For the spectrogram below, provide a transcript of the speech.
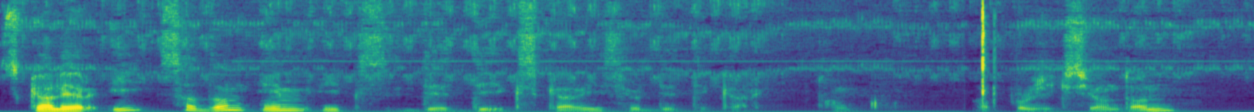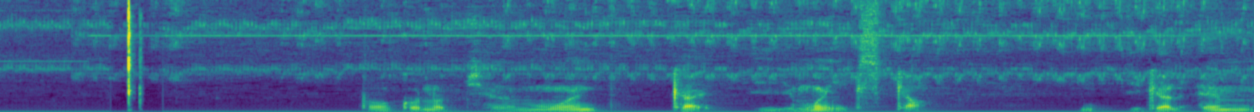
scalaire i, ça donne mx dx carré sur dt carré. Donc la projection donne, donc on obtient moins, moins xk égale m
